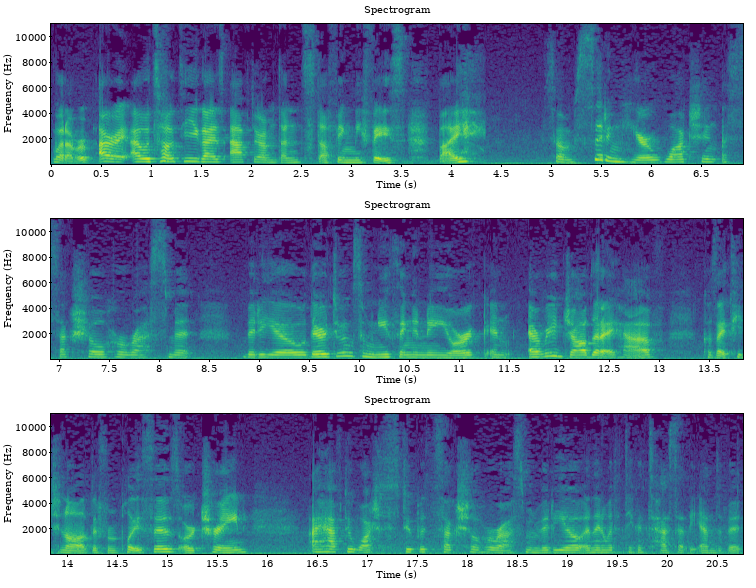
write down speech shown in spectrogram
whatever. All right, I will talk to you guys after I'm done stuffing me face. Bye. So I'm sitting here watching a sexual harassment video. They're doing some new thing in New York and every job that I have, because I teach in a lot of different places or train, I have to watch a stupid sexual harassment video and then we have to take a test at the end of it.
